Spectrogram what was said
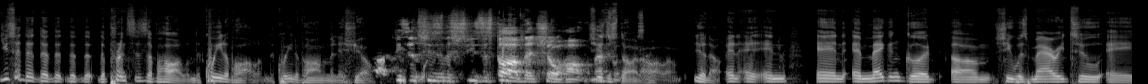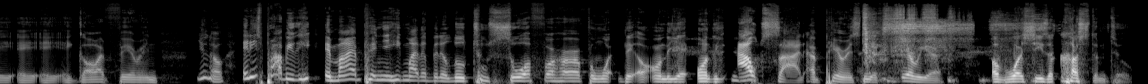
You said the the, the the the princess of Harlem, the queen of Harlem, the queen of Harlem in this show. She's a, she's the she's the star of that show, Harlem. She's That's the star of. Harlem, you know, and and and and, and Meagan Good, um, she was married to a a, a, a God fearing, you know, and he's probably, he, in my opinion, he might have been a little too soft for her from what the on the on the outside appearance, the exterior of what she's accustomed to.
